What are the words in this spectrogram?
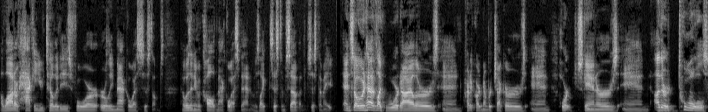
a lot of hacking utilities for early Mac OS systems. It wasn't even called Mac OS then; it was like System Seven, System Eight, and so it had like war dialers and credit card number checkers and port scanners and other tools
